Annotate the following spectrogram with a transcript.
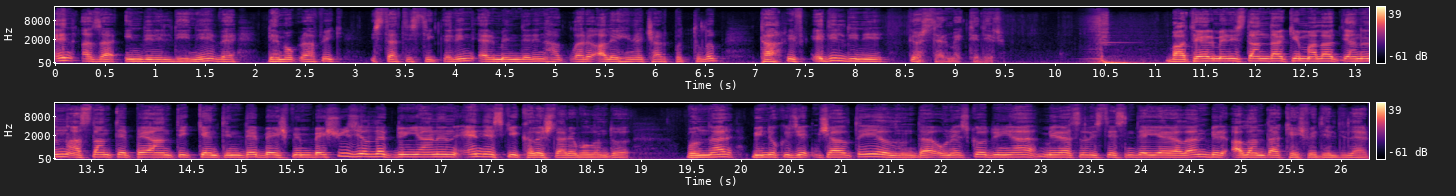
en aza indirildiğini ve demografik istatistiklerin Ermenilerin hakları aleyhine çarpıtılıp tahrif edildiğini göstermektedir. Batı Ermenistan'daki Malatya'nın Aslantepe antik kentinde 5500 yıllık dünyanın en eski kılıçları bulundu. Bunlar 1976 yılında UNESCO Dünya Mirası listesinde yer alan bir alanda keşfedildiler.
